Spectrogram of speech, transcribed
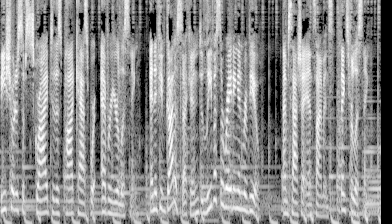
be sure to subscribe to this podcast wherever you're listening. And if you've got a second, leave us a rating and review. I'm Sasha Ann Simons. Thanks for listening.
